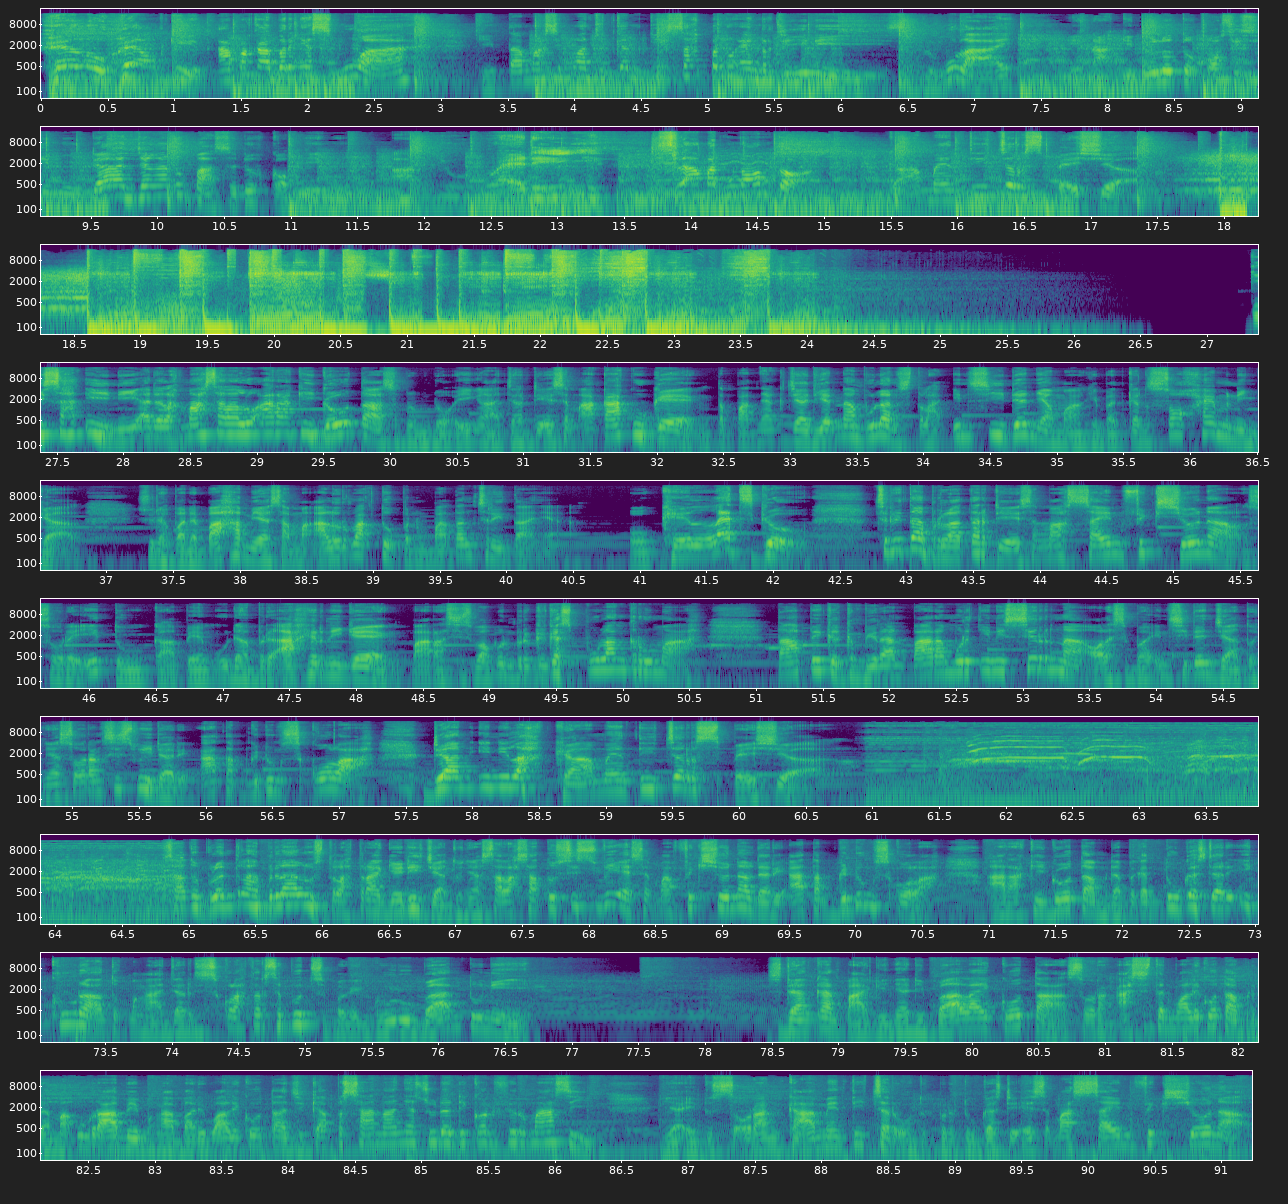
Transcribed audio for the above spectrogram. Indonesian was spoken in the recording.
Hello Help Kid, apa kabarnya semua? Kita masih melanjutkan kisah penuh energi ini. Sebelum mulai, enakin dulu tuh posisimu dan jangan lupa seduh kopimu. Are you ready? Selamat menonton Kamen Teacher Special. Kisah ini adalah masa lalu Araki Gota sebelum Doi ngajar di SMA Kaku geng. Tepatnya kejadian 6 bulan setelah insiden yang mengakibatkan Sohe meninggal. Sudah pada paham ya sama alur waktu penempatan ceritanya Oke, let's go. Cerita berlatar di SMA Sains Fiksional. Sore itu, KBM udah berakhir nih, geng. Para siswa pun bergegas pulang ke rumah. Tapi kegembiraan para murid ini sirna oleh sebuah insiden jatuhnya seorang siswi dari atap gedung sekolah. Dan inilah Kamen Teacher Special. Satu bulan telah berlalu setelah tragedi jatuhnya salah satu siswi SMA fiksional dari atap gedung sekolah. Araki Gota mendapatkan tugas dari Ikura untuk mengajar di sekolah tersebut sebagai guru bantu nih. Sedangkan paginya di balai kota, seorang asisten wali kota bernama Urabe mengabari wali kota jika pesanannya sudah dikonfirmasi, yaitu seorang kamen teacher untuk bertugas di SMA Sains Fiksional.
